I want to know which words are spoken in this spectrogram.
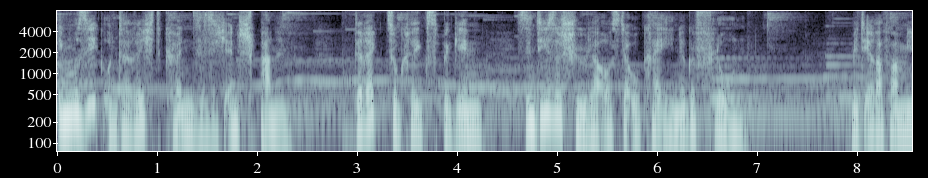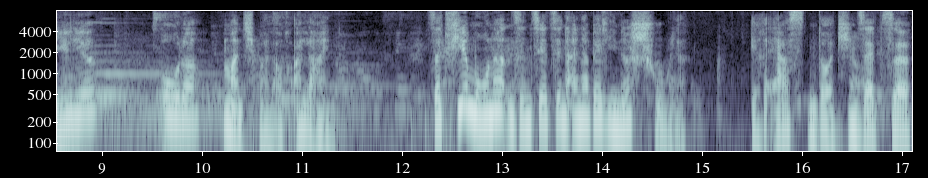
Im Musikunterricht können sie sich entspannen. Direkt zu Kriegsbeginn sind diese Schüler aus der Ukraine geflohen. Mit ihrer Familie oder manchmal auch allein. Seit vier Monaten sind sie jetzt in einer Berliner Schule. Ihre ersten deutschen Sätze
